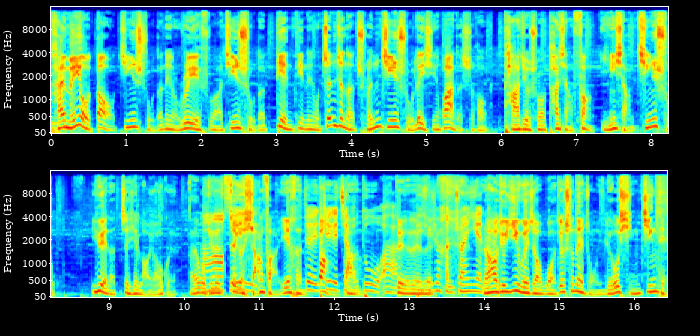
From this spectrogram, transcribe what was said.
还没有到金属的那种 riff 啊，金属的奠定那种真正的纯金属类型化的时候，他就说他想放影响金属乐的这些老摇滚。哎，我觉得这个想法也很棒。对这个角啊度啊，对对对对必须是很专业的。然后就意味着我就是那种流行经典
